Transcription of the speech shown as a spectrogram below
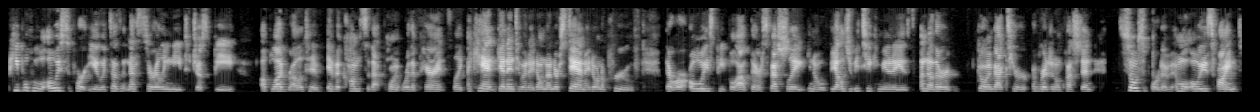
people who will always support you. It doesn't necessarily need to just be a blood relative if it comes to that point where the parents like i can't get into it i don't understand i don't approve there are always people out there especially you know the lgbt community is another going back to your original mm-hmm. question so supportive and will always find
